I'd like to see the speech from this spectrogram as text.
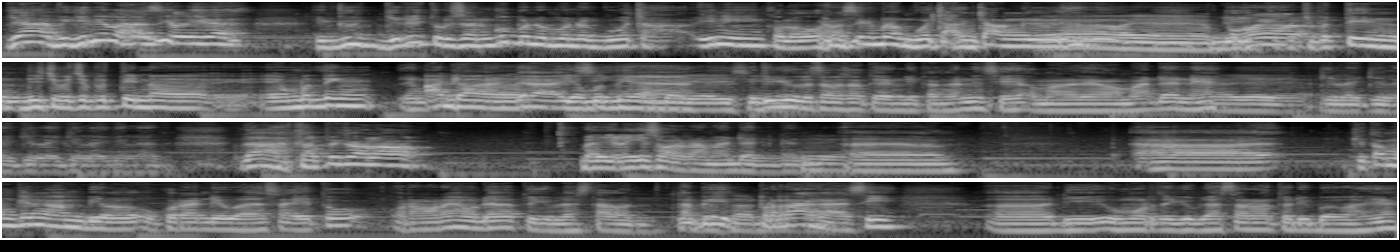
ya beginilah hasilnya Ya, jadi tulisan gue bener-bener gue ca ini kalau orang sini bilang gue cancang gitu Oh iya iya Pokoknya cepetin Dicepet-cepetin eh, Yang penting yang ada, ada Yang isinya. penting ada ya isinya Itu juga salah satu yang dikangenin sih Amalia Ramadan ya. Iya, iya, iya. Gila gila gila gila gila. Nah, tapi kalau balik lagi soal Ramadan kan. Iya. eh, eh, kita mungkin ngambil ukuran dewasa itu orang-orang yang udah 17 tahun. tapi tahun, pernah nggak sih eh, di umur 17 tahun atau di bawahnya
